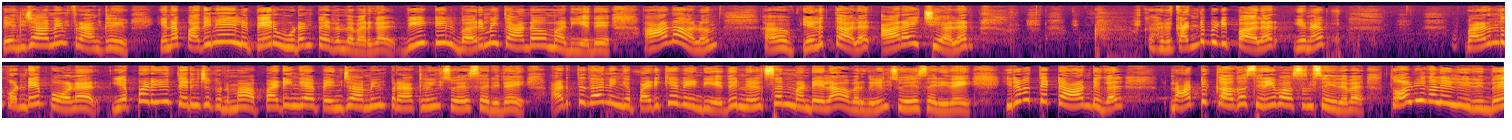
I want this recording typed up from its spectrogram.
Benjamin Franklin என பதினேழு பேர் உடன் பிறந்தவர்கள். வீட்டில் வறுமை தாண்டவமாடியது. ஆனாலும் எழுத்தாளர் ஆராய்ச்சியாளர் கண்டுபிடிப்பாளர் என வளர்ந்து கொண்டே போனார். எப்படின்னு தெரிஞ்சுக்கணுமா? படிங்க பெஞ்சாமின் பிராக்லின் சுயசரிதை. அடுத்ததா நீங்கள் படிக்க வேண்டியது நெல்சன் மண்டேலா அவர்களின் சுயசரிதை. இருபத்தி இருபத்தெட்டு ஆண்டுகள் நாட்டுக்காக சிறைவாசம் செய்தவர். தோல்விகளில் இருந்து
